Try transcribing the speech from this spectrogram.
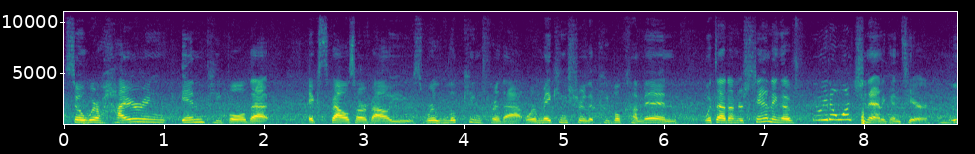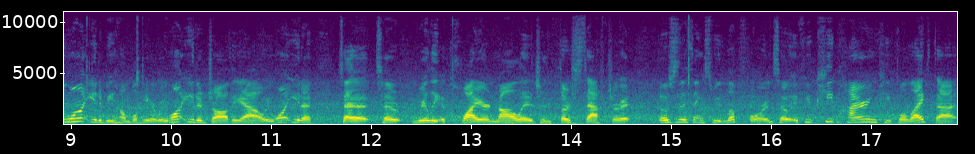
So we're hiring in people that espouse our values. We're looking for that. We're making sure that people come in with that understanding of, we don't want shenanigans here. Mm -hmm. We want you to be humble here. We want you to draw the owl. We want you to, to, to really acquire knowledge and thirst after it. Those are the things we look for. And so if you keep hiring people like that,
